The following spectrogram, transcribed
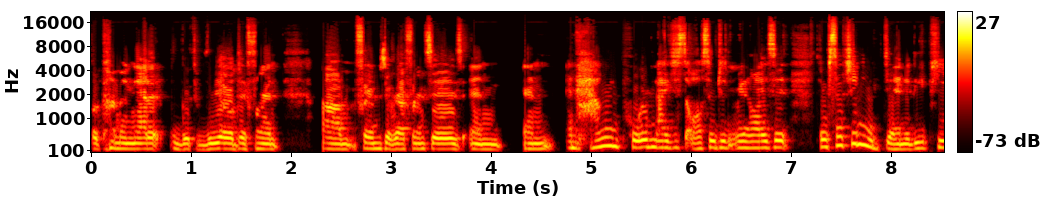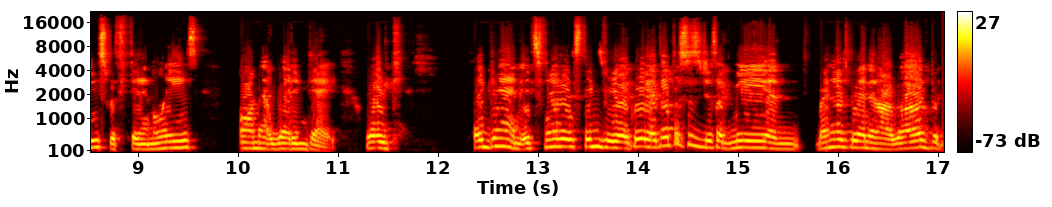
but coming at it with real different um, frames of references and and and how important i just also didn't realize it there's such an identity piece with families on that wedding day. Like again, it's one of those things where you're like, wait, I thought this was just like me and my husband and our love, but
